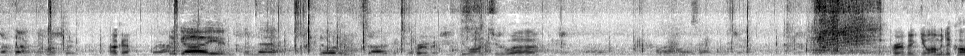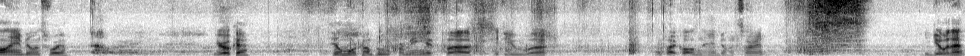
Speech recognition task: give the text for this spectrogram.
I'll talk to him real quick. Okay. The guy in, in that building everything. Perfect. You want to, uh, Hold on one second. perfect. You want me to call an ambulance for you? Alright. You're okay? Feel more comfortable for me if, uh, if you, uh, if I called an ambulance, alright? You good with that?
